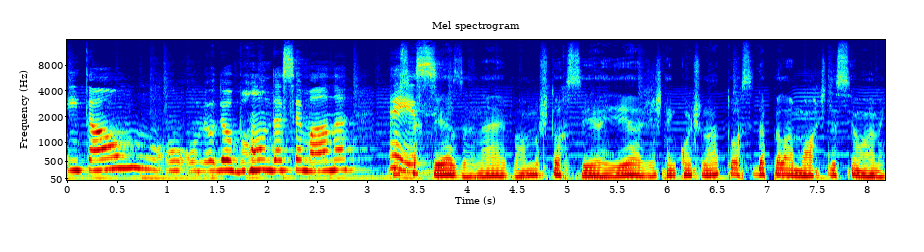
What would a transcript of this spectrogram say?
Então, o, o meu deu bom da semana é Com esse. certeza, né? Vamos torcer aí. A gente tem que continuar a torcida pela morte desse homem,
